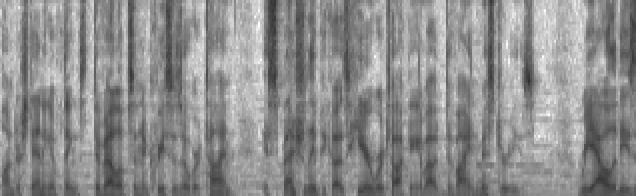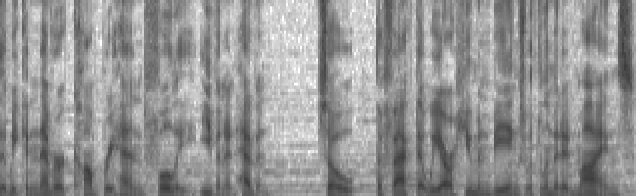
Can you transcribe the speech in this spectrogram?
understanding of things develops and increases over time especially because here we're talking about divine mysteries realities that we can never comprehend fully even in heaven. So the fact that we are human beings with limited minds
